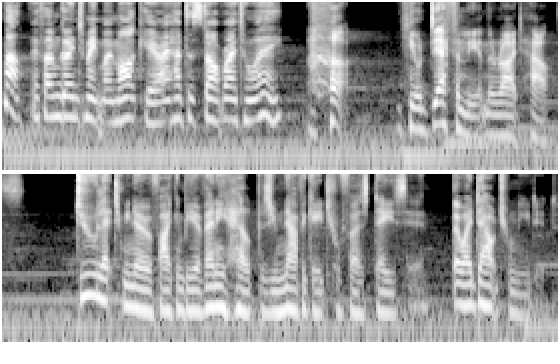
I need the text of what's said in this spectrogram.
Well, if I'm going to make my mark here, I had to start right away. Ha! You're definitely in the right house. Do let me know if I can be of any help as you navigate your first days here, though I doubt you'll need it.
